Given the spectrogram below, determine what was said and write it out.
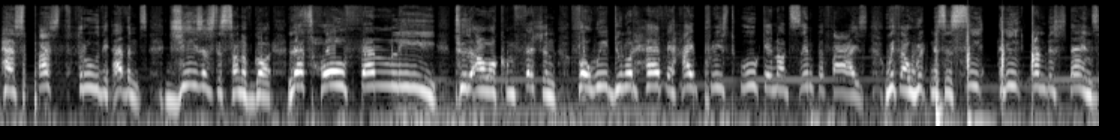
has passed through the heavens, Jesus, the Son of God, let's hold firmly to our confession, for we do not have a high priest who cannot sympathize sympathize with our weaknesses. See, he understands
